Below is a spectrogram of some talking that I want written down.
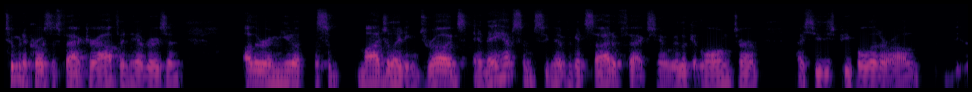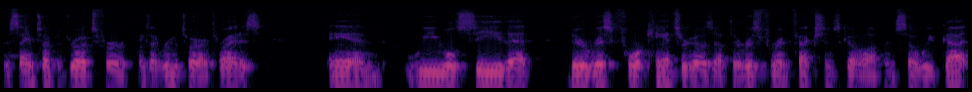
tumor necrosis factor alpha inhibitors and other immunomodulating drugs, and they have some significant side effects. You know, we look at long term. I see these people that are on the same type of drugs for things like rheumatoid arthritis, and we will see that their risk for cancer goes up, their risk for infections go up, and so we've got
